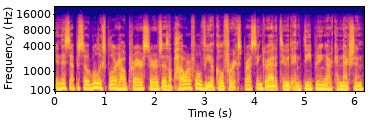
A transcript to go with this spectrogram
In this episode, we'll explore how prayer serves as a powerful vehicle for expressing gratitude and deepening our connection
